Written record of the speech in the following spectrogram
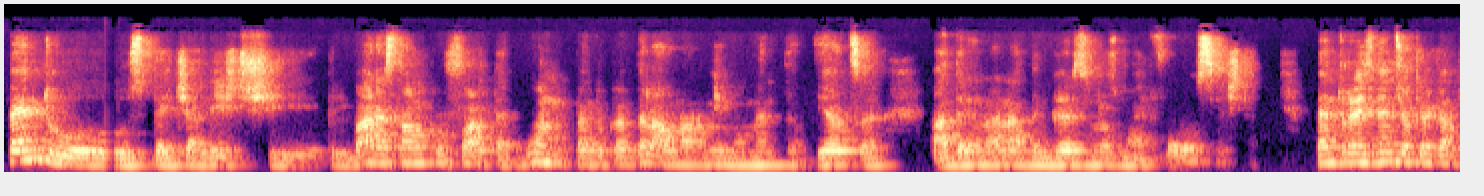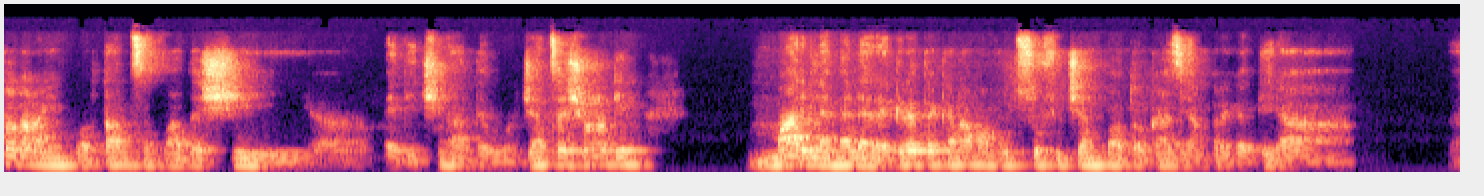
Pentru specialiști și primari este un lucru foarte bun, pentru că de la un anumit moment în viață, adrenalina din gărzi nu-ți mai folosește. Pentru rezidenți, eu cred că întotdeauna e important să vadă și uh, medicina de urgență și unul din marile mele regrete că n-am avut suficient poate ocazia în pregătirea, uh,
